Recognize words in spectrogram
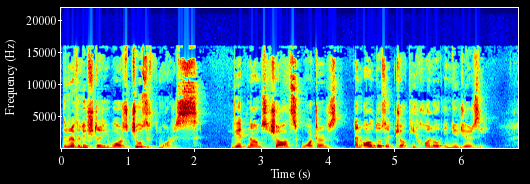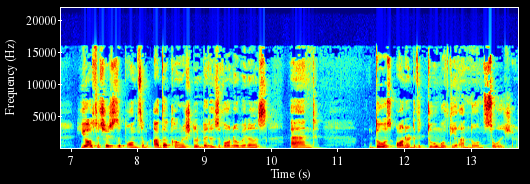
the Revolutionary War's Joseph Morris, Vietnam's Charles Waters, and all those at Jockey Hollow in New Jersey. He also touches upon some other Congressional Medals of Honor winners and those honored at the Tomb of the Unknown Soldier.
